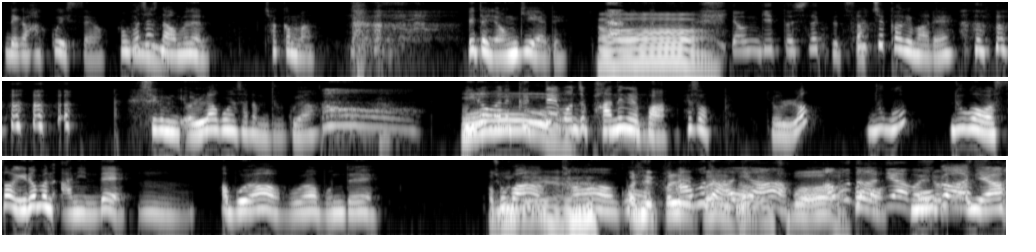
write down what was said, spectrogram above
내가 갖고 있어요. 그럼 화장실 음. 나오면은 잠깐만. 일단 연기해야 돼. 어. 연기 또 시작됐다. 솔직하게 말해. 지금 연락 온 사람 누구야? 이러면은 오. 그때 먼저 반응을 봐. 해서 연락? 누구? 누가 왔어? 이러면 아닌데 음. 아 뭐야 뭐야 뭔데? 아, 줘봐. 뭔데? 당황하고 빨리 빨리 아무도 빨리 아니야. 나 줘봐. 아무도 아니야. 막 뭐가 이러면. 아니야?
